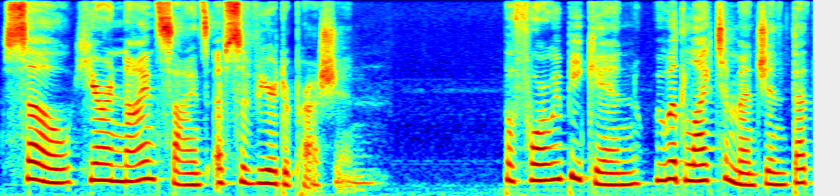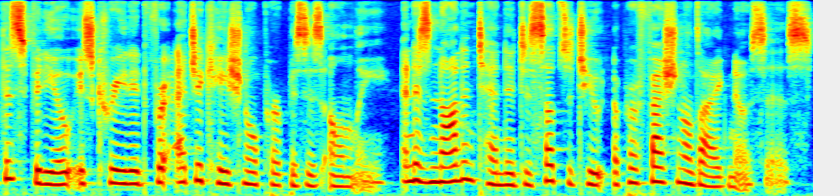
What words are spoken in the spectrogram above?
So, here are nine signs of severe depression. Before we begin, we would like to mention that this video is created for educational purposes only and is not intended to substitute a professional diagnosis.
